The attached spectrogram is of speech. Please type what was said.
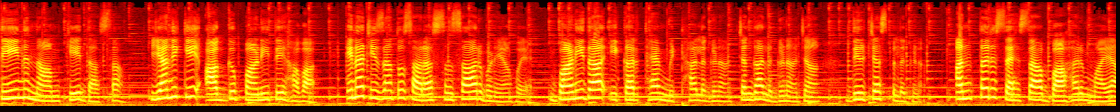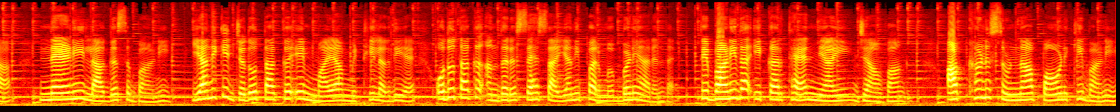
ਤੀਨ ਨਾਮ ਕੇ ਦਾਸਾ। ਯਾਨੀ ਕਿ ਅੱਗ, ਪਾਣੀ ਤੇ ਹਵਾ। ਇਹਨਾਂ ਚੀਜ਼ਾਂ ਤੋਂ ਸਾਰਾ ਸੰਸਾਰ ਬਣਿਆ ਹੋਇਆ ਹੈ। ਬਾਣੀ ਦਾ ਇੱਕ ਅਰਥ ਹੈ ਮਿੱਠਾ ਲੱਗਣਾ, ਚੰਗਾ ਲੱਗਣਾ ਜਾਂ ਦਿਲਚਸਪ ਲੱਗਣਾ। ਅੰਤਰ ਸਹਸਾ ਬਾਹਰ ਮਾਇਆ ਨੈਣੀ ਲਾਗਸ ਬਾਣੀ। ਯਾਨੀ ਕਿ ਜਦੋਂ ਤੱਕ ਇਹ ਮਾਇਆ ਮਿੱਠੀ ਲੱਗਦੀ ਹੈ, ਉਦੋਂ ਤੱਕ ਅੰਦਰ ਸਹਸਾ ਯਾਨੀ ਭਰਮ ਬਣਿਆ ਰਹਿੰਦਾ ਹੈ। ਤੇ ਬਾਣੀ ਦਾ ਇੱਕ ਅਰਥ ਹੈ ਨਿਆਈ ਜਾਂ ਵਾਂਗ। ਆਖਣ ਸੁਣਨਾ ਪਾਉਣ ਕੀ ਬਾਣੀ,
